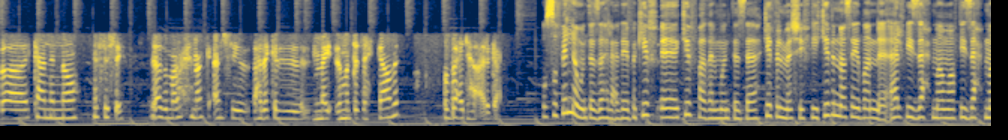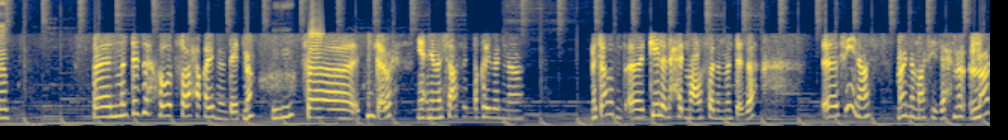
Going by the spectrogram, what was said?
فكان إنه نفس الشيء. لازم أروح هناك أمشي هذاك الم- المنتزه كامل وبعدها أرجع. وصفي لنا منتزه العذيبة. كيف آه، كيف هذا المنتزه؟ كيف المشي فيه؟ كيف الناس أيضا؟ هل في زحمة؟ ما في زحمة؟ المنتزه هو بصراحة قريب من بيتنا. فكنت أروح يعني مسافة تقريبا مسافة آه، كيلو لحد ما أوصل المنتزه. آه، في ناس ما إنه ما في زحمة ما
